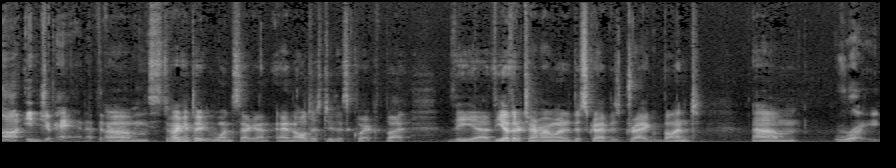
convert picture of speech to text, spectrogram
Uh, in Japan, at the very Um, least. if I can take one second, and I'll just do this quick, but the uh, the other term I want to describe is drag bunt. Um, Right.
